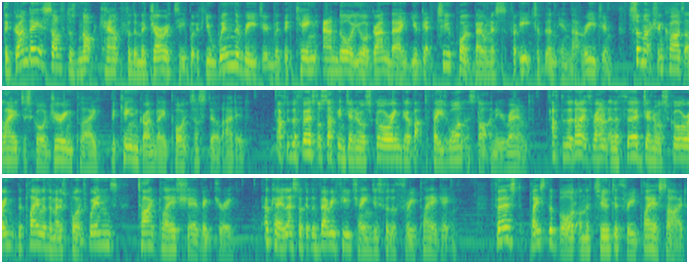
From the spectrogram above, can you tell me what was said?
The Grande itself does not count for the majority, but if you win the region with the King and or your Grande, you get 2 point bonus for each of them in that region. Some action cards allow you to score during play, the King and Grande points are still added. After the first or second general scoring, go back to phase 1 and start a new round. After the ninth round and the third general scoring, the player with the most points wins, tied players share victory. Okay, let's look at the very few changes for the 3 player game. First, place the board on the 2 to 3 player side.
